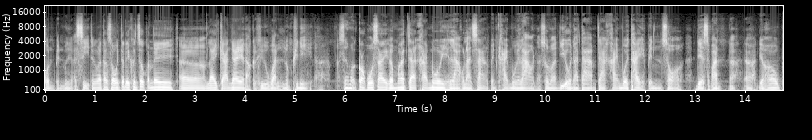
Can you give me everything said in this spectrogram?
คนเป็นมืออาชีพถึงว่าทั้งสองจะได้ขึ้นชกกันในรายการใหญ่เนาะก็คือวันลุมพินีนะ ซึ่งว่ากองโพไซก็มาจากค่ายมวยลาวลานสร้างเป็นค่ายมวยลาวนะส่วนว่าดิโอนาตามจากค่ายมวยไทยเป็นซอเดสพันนะอ่าเดี๋ยวเราไป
